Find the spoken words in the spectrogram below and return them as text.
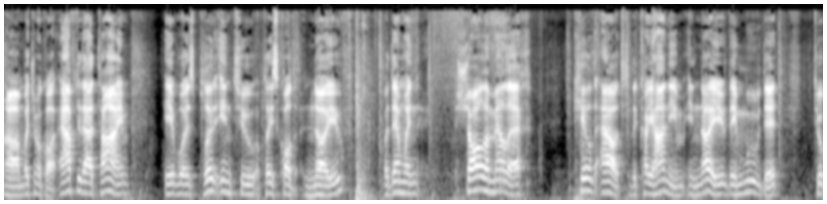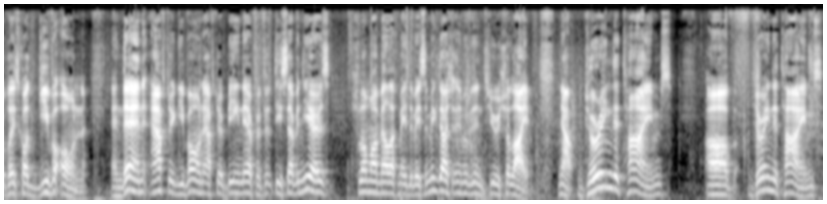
um, what you call it? After that time, it was put into a place called Noiv. But then when Shaul HaMelech killed out the Kayhanim in Noiv, they moved it to a place called Givon. And then after Givon, after being there for 57 years, Shlomo HaMelech made the Beis Hamikdash and they moved into Yerushalayim. Now, during the times of during the times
